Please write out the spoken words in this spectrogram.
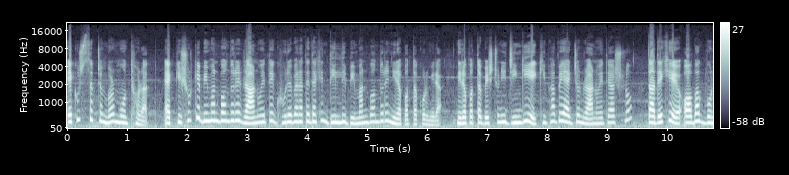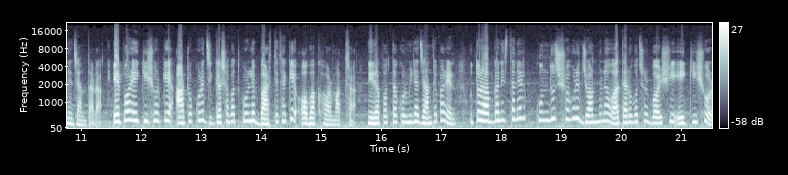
একুশ সেপ্টেম্বর মধ্যরাত। এক কিশোরকে বিমানবন্দরের রানওয়েতে ঘুরে বেড়াতে দেখেন দিল্লি বিমানবন্দরের নিরাপত্তা কর্মীরা নিরাপত্তা বেষ্টনী ডিঙ্গিয়ে কীভাবে একজন রানওয়েতে আসলো? তা দেখে অবাক বনে যান তারা। এরপর এই কিশোরকে আটক করে জিজ্ঞাসাবাদ করলে বাড়তে থাকে অবাক হওয়ার মাত্রা। নিরাপত্তা কর্মীরা জানতে পারেন, উত্তর আফগানিস্তানের কুন্দুজ শহরে জন্ম নেওয়া তেরো বছর বয়সী এই কিশোর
